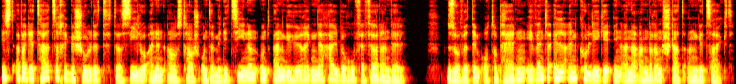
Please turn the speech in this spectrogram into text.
ist aber der Tatsache geschuldet, dass Silo einen Austausch unter Medizinern und Angehörigen der Heilberufe fördern will. So wird dem Orthopäden eventuell ein Kollege in einer anderen Stadt angezeigt.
